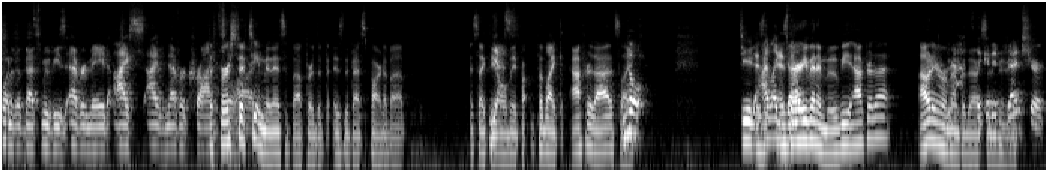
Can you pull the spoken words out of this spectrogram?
one of the best movies ever made. I I've never cried. the first so hard. 15 minutes of Up are the, is the best part of Up. It's like the Yes. only part. But like after that, it's like. no, dude, is I like. is Dug. there even a movie after that? I don't even remember Yeah, the it's like an the movie. adventure.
